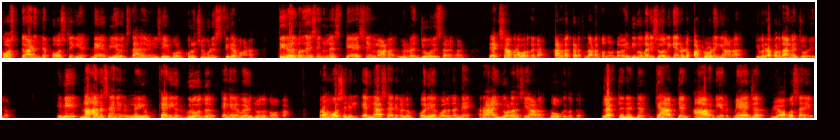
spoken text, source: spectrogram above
കോസ്റ്റ് ഗാർഡിന്റെ പോസ്റ്റിംഗ് നേവിയെ വെച്ച് താരതമ്യം ചെയ്യുമ്പോൾ കുറച്ചുകൂടി സ്ഥിരമാണ്. തീരപ്രദേശങ്ങളിലെ സ്റ്റേഷനുകളാണ് ഇവരുടെ ജോലി സ്ഥലങ്ങൾ. രക്ഷാപ്രവർത്തനം കള്ളക്കടത്ത് നടക്കുന്നുണ്ടോ എന്നിവ പരിശോധിക്കാനുള്ള പട്രോളിംഗ് ആണ് ഇവരുടെ പ്രധാന ജോലികൾ. ഇനി നാല് സേനകളിലെയും കരിയർ ഗ്രോത്ത് എങ്ങനെ വരുന്നു എന്ന് നോക്കാം. പ്രൊമോഷനിൽ എല്ലാ സേനകളും ഒരേപോലെ തന്നെ റാങ്ക് വളർച്ചയാണ് നോക്കുന്നത്. ലഫ്റ്റനന്റ് ക്യാപ്റ്റൻ ആർമിയിൽ മേജർ വ്യോമസേനയിൽ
